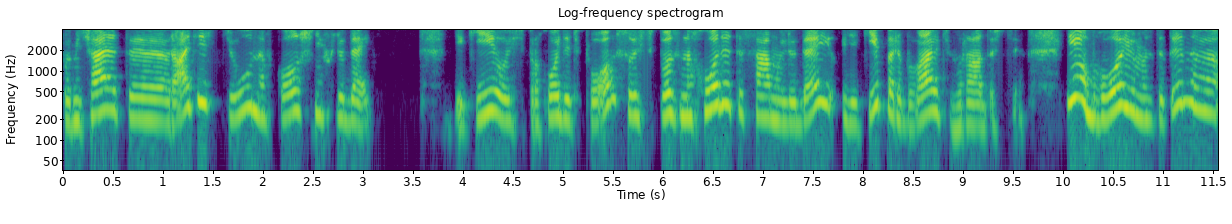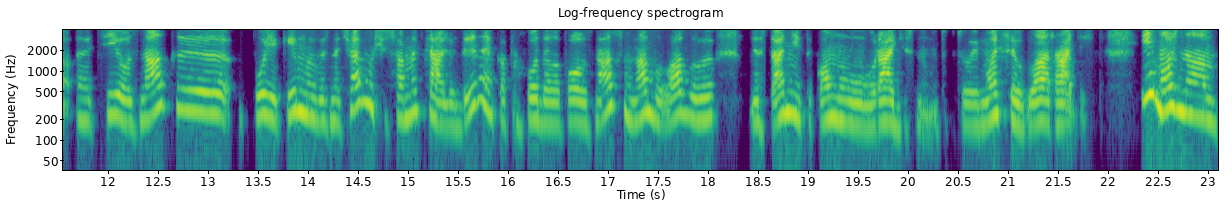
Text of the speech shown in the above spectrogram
помічаєте радість у навколишніх людей, які ось проходять повз, ось познаходити саме людей, які перебувають в радості. І обговорюємо з дитиною е, ті ознаки, по яким ми визначаємо, що саме ця людина, яка проходила повз нас, вона була в стані такому радісному, тобто емоція була радість. І можна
